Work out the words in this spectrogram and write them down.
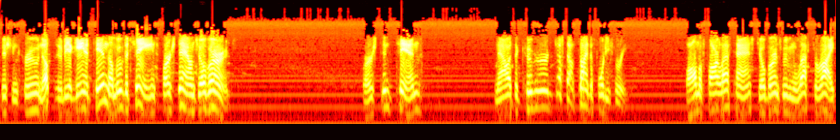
Fishing crew, nope, it'll be a gain of 10. They'll move the chains. First down, Jo Byrns. First and 10. Now at the Cougar, just outside the 43. Ball on the far left hash. Jo Byrns moving left to right.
